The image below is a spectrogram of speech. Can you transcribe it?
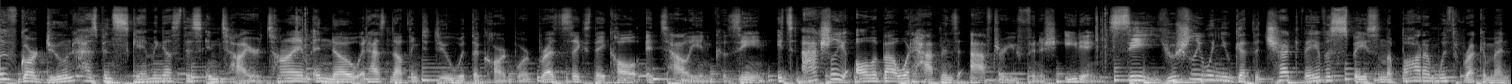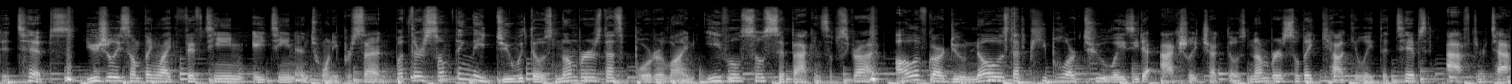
Olive Garden has been scamming us this entire time, and no, it has nothing to do with the cardboard breadsticks they call Italian cuisine. It's actually all about what happens after you finish eating. See, usually when you get the check, they have a space on the bottom with recommended tips, usually something like 15, 18, and 20%. But there's something they do with those numbers that's borderline evil, so sit back and subscribe. Olive Garden knows that people are too lazy to actually check those numbers, so they calculate the tips after tax.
